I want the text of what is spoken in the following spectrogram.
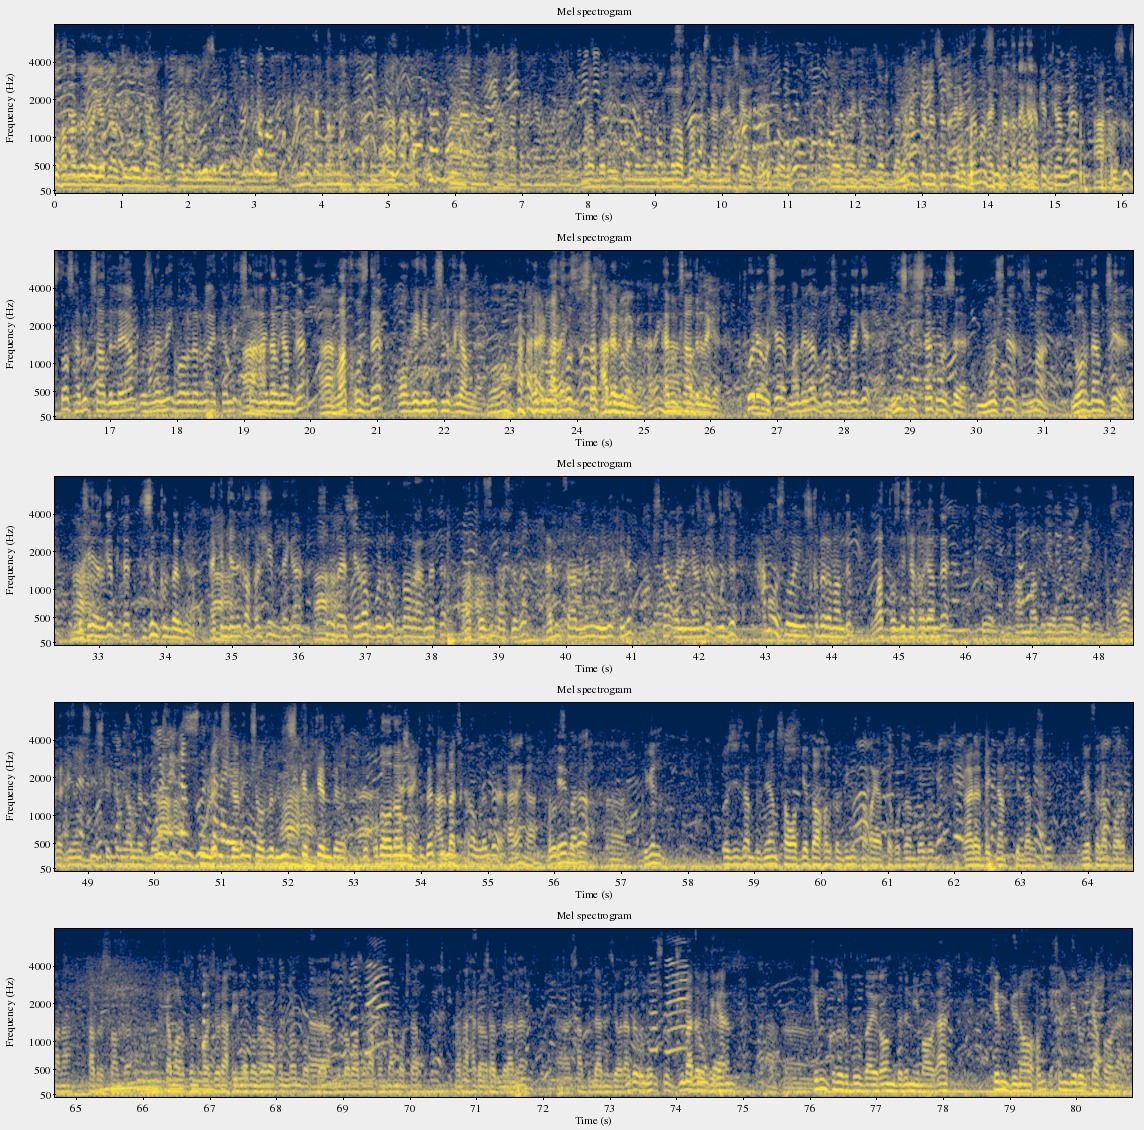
Muhammad rizo yerniyozbek murabbo inson bo'lgandan keyin murabbo so'zlarni aytishga akamiz yana bitta narsani Ayting, shu haqida gap ketganda bizni ustoz habib sadilla ham o'zlarini iboralar bilan aytganda ishdan haydalganda vatxozda og'aga ishini qilganlar. Shtab Habib bergan bilan qarang. habib Ha. sadillaga to'la o'sha modellar boshlig'idagi nechta shtat bo'lsa moshina xizmat yordamchi. O'sha yerga bitta tizim qilib bergan. Hakimjon aka hoshim degan suvday serob bo'lgan xudo rahmati vatxozni boshlig'i habib sadillani uyiga kelib ishdan olinganda o'zi hamma usluvingizni qilib beraman deb vatxozga chaqirganda shu muhammad erniyozbek og'aga ham shu ishga kirganlarda go'zal ishlari inshootlar yurishib ketganda bu xudodan deb Albatta. chiqqanlarda qarang ha. Keyin mana e, o'zingizdan bizni ham savobga daxil qildingiz. Nihoyatda xursand bo'ldik g'ayratbekdan fikrlari shu. Ertalab borib mana qabristonda kamoliddin hoji rahimov Bozor Oxundan boshlab. mulla bozor oxundan boshlab mana habib sadlarni qabrlarini ziyorat Juda qildik juma kunida- o'qiganim kim qilur bu vayron dilim imorat kim gunohim uchun berur kaforat?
